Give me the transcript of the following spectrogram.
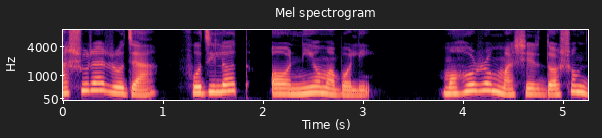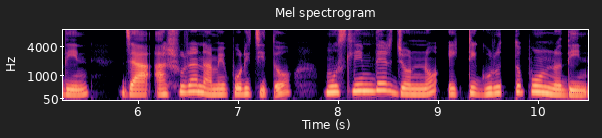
আশুরার রোজা ফজিলত ও নিয়মাবলী। মহরম মাসের দশম দিন, যা আশুরা নামে পরিচিত, মুসলিমদের জন্য একটি গুরুত্বপূর্ণ দিন।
